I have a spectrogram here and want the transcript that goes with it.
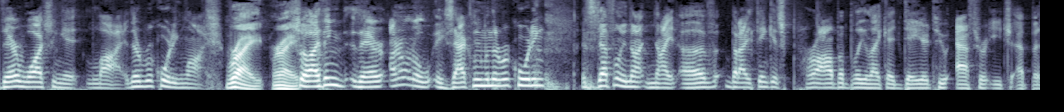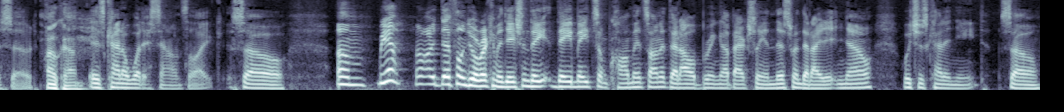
they're watching it live, they're recording live. right. Right. So I think they're I don't know exactly when they're recording. It's definitely not night of, but I think it's probably like a day or two after each episode. okay. is kind of what it sounds like. So, um, but yeah, I definitely do a recommendation. They they made some comments on it that I'll bring up actually in this one that I didn't know, which is kind of neat. So,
